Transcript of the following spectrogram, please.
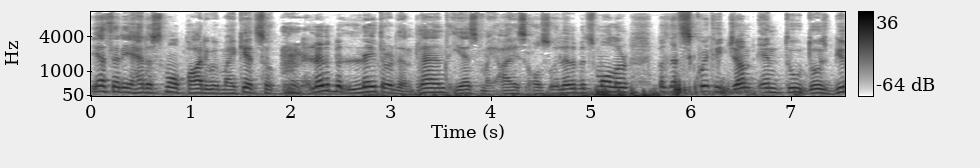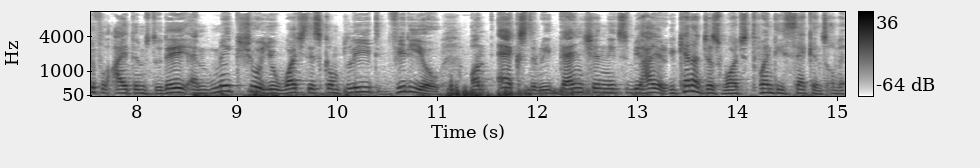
Yesterday I had a small party with my kids, so a little bit later than planned. Yes, my eyes also a little bit smaller, but let's quickly jump into those beautiful items today and make sure you watch this complete video on X. The retention needs to be higher. You cannot just watch 20 seconds of an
